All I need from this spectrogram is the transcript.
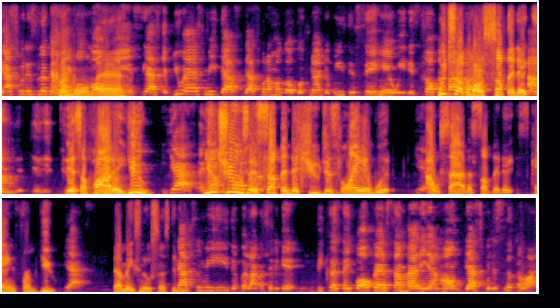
That's what it's looking Come like on, on both man. ends. Yes, if you ask me, that's that's what I'm gonna go with. Now that we just sit here, we just talk. We about talking about something that I'm- that's a part of you. yes. and You I'm choosing with- something that you just laying with outside of something that came from you. Yes. That makes no sense to me. Not to me either, but like I said again, because they both had somebody at home, that's what it's looking like.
